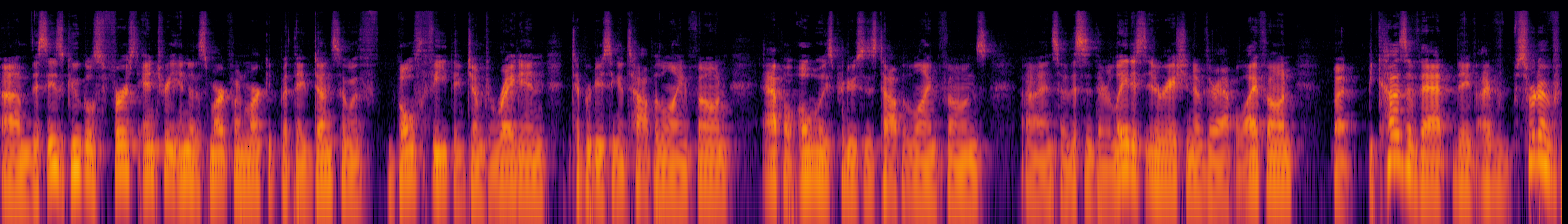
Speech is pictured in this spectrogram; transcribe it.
Um, this is Google's first entry into the smartphone market, but they've done so with both feet. They've jumped right in to producing a top-of-the-line phone. Apple always produces top-of-the-line phones, uh, and so this is their latest iteration of their Apple iPhone. But because of that, they've I've sort of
